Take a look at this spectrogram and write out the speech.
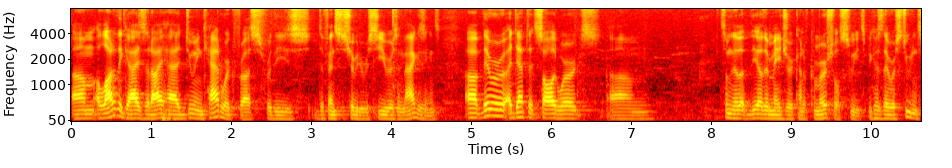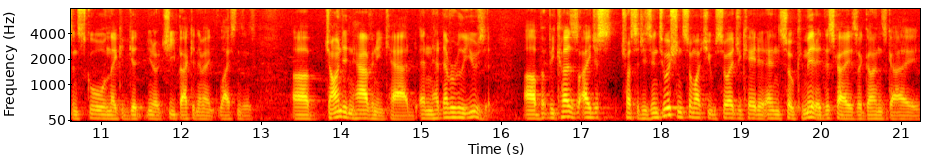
Um, a lot of the guys that I had doing CAD work for us for these defense distributed receivers and magazines, uh, they were adept at SolidWorks, um, some of the, the, other major kind of commercial suites because they were students in school and they could get you know cheap academic licenses. Uh, John didn't have any CAD and had never really used it. Uh, but because I just trusted his intuition so much, he was so educated and so committed. This guy is a guns guy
